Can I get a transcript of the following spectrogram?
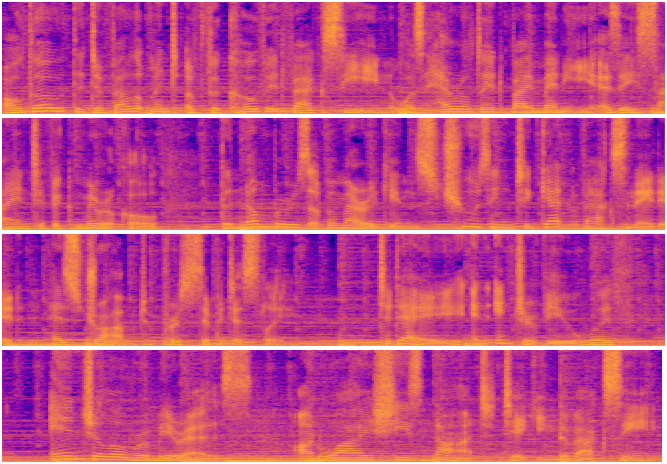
Although the development of the COVID vaccine was heralded by many as a scientific miracle, the numbers of Americans choosing to get vaccinated has dropped precipitously. Today, an interview with Angela Ramirez on why she's not taking the vaccine.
